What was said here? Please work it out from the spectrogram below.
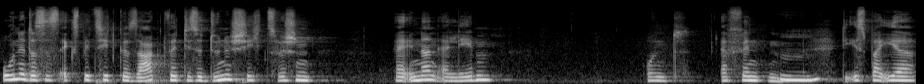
ohne dass es explizit gesagt wird, diese dünne Schicht zwischen Erinnern, Erleben und Erfinden. Mhm. Die ist bei ihr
